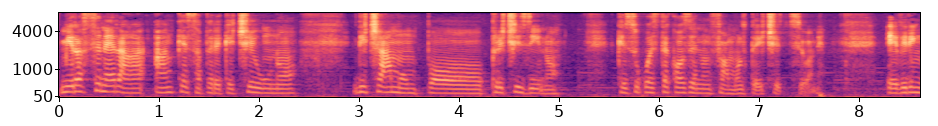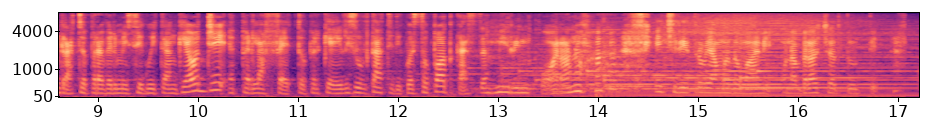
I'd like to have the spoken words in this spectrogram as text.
Mi rasserena anche sapere che c'è uno, diciamo un po' precisino, che su queste cose non fa molte eccezioni. E vi ringrazio per avermi seguito anche oggi e per l'affetto, perché i risultati di questo podcast mi rincuorano. e ci ritroviamo domani. Un abbraccio a tutti.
